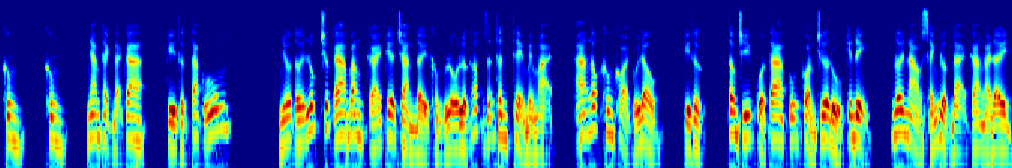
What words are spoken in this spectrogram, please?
Không, không, nham thạch đại ca, kỳ thực ta cũng. Nhớ tới lúc trước A băng cái kia tràn đầy khổng lồ lực hấp dẫn thân thể mềm mại, A ngốc không khỏi cúi đầu, kỳ thực, tâm trí của ta cũng còn chưa đủ kiên định, nơi nào sánh được đại ca ngài đây.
